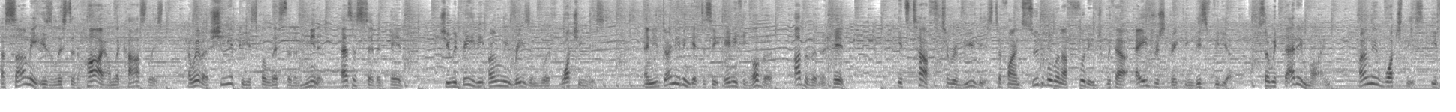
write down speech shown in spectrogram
Asami is listed high on the cast list, however she appears for less than a minute as a severed head. She would be the only reason worth watching this, and you don't even get to see anything of her other than her head. It's tough to review this to find suitable enough footage without age restricting this video, so with that in mind, only watch this if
